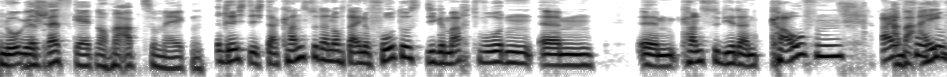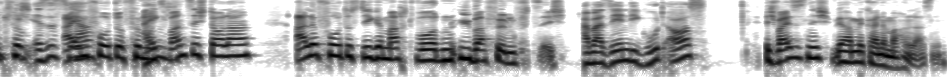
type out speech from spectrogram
Logisch. Das Restgeld nochmal abzumelken. Richtig, da kannst du dann noch deine Fotos, die gemacht wurden, ähm, ähm, kannst du dir dann kaufen. Ein Aber Foto eigentlich ist es ein ja, Foto 25 Dollar, alle Fotos, die gemacht wurden, über 50. Aber sehen die gut aus? Ich weiß es nicht, wir haben mir keine machen lassen.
